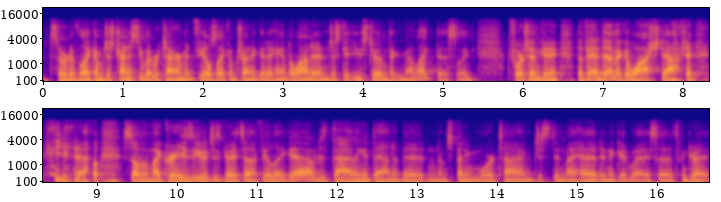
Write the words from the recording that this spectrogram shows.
It's sort of like I'm just trying to see what retirement feels like. I'm trying to get a handle on it and just get used to it. I'm thinking, I like this. Like, fortunately, I'm getting the pandemic washed out, you know, some of my crazy, which is great. So I feel like, yeah, I'm just dialing it down a bit and I'm spending more time just in my head in a good way. So it's been great.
